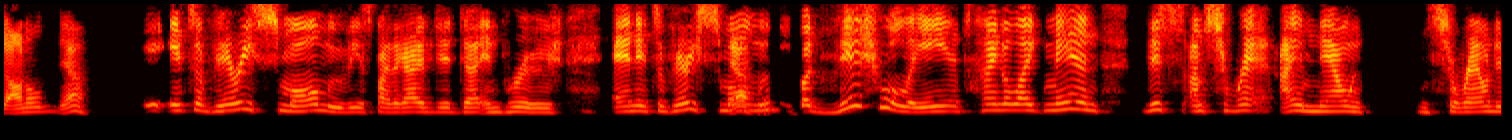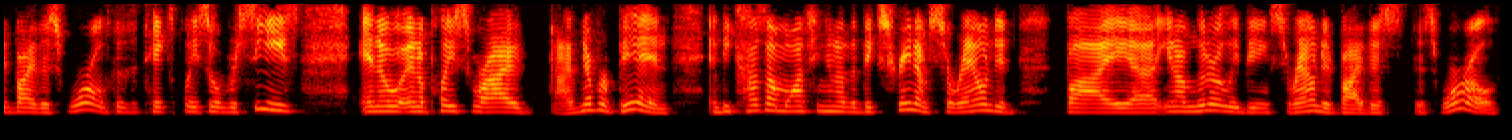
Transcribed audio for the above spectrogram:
McDonagh. Yeah. It- it's a very small movie. It's by the guy who did uh, In Bruges, and it's a very small Yeah. movie. But visually, it's kind of like, man, this. I'm surra- I am now in, surrounded by this world because it takes place overseas, in a in a place where I I've never been, and because I'm watching it on the big screen, I'm surrounded by uh, you know I'm literally being surrounded by this this world.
